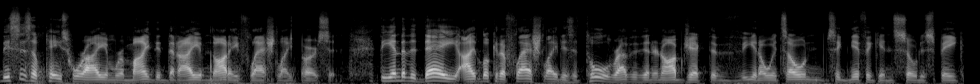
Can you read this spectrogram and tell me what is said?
This is a case where I am reminded that I am not a flashlight person. At the end of the day, I look at a flashlight as a tool rather than an object of you know its own significance, so to speak.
